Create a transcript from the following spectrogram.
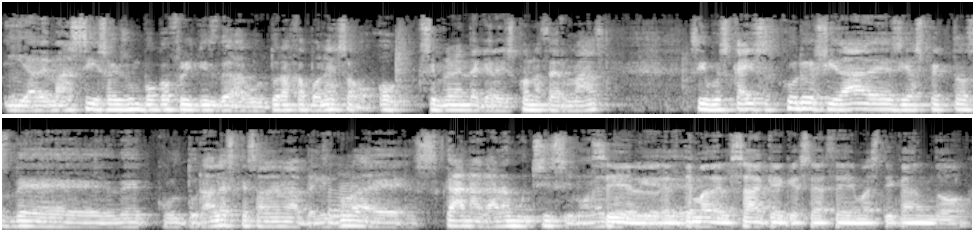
Y además, si sois un poco frikis de la cultura japonesa o, o simplemente queréis conocer más, si buscáis curiosidades y aspectos de, de culturales que salen en la película, Claro. es gana, gana muchísimo. ¿eh? Sí, el, Porque el tema del saque que se hace masticando.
